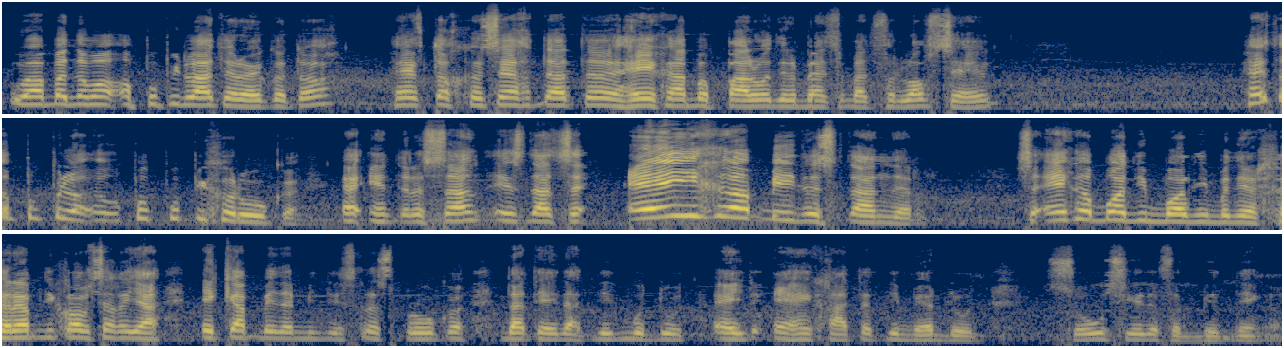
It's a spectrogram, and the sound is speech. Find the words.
we hebben hem een poepje laten ruiken toch? Hij heeft toch gezegd dat uh, hij gaat bepalen wanneer mensen met verlof zijn. Hij heeft een poepje geroken. En interessant is dat zijn eigen medestander zijn eigen body body, meneer Grep, die komt zeggen, ja, ik heb met de minister gesproken dat hij dat niet moet doen. En hij gaat het niet meer doen. Zo zie je de verbindingen.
